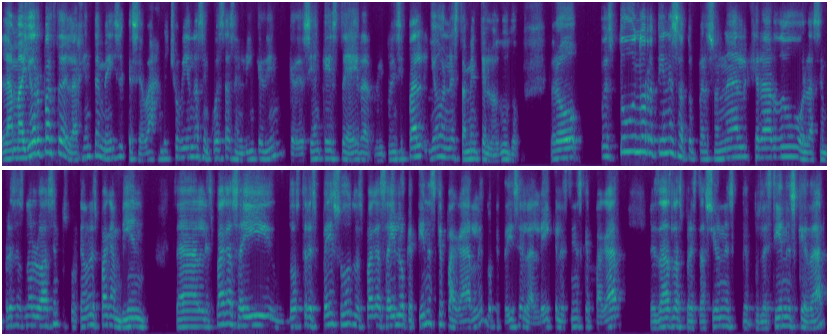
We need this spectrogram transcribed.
la mayor parte de la gente me dice que se va. De hecho, vi unas encuestas en LinkedIn que decían que este era el principal. Yo honestamente lo dudo. Pero, pues tú no retienes a tu personal, Gerardo, o las empresas no lo hacen, pues porque no les pagan bien. O sea, les pagas ahí dos, tres pesos, les pagas ahí lo que tienes que pagarles, lo que te dice la ley que les tienes que pagar, les das las prestaciones que pues les tienes que dar.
